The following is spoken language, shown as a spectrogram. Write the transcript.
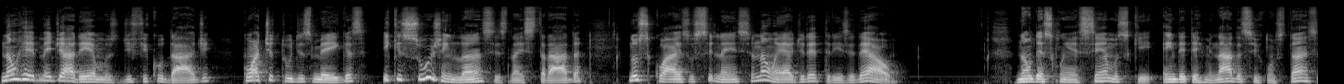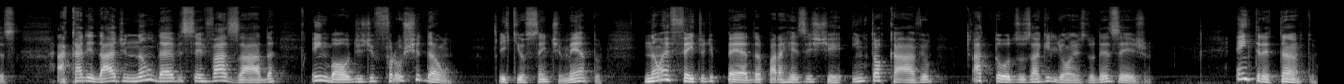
não remediaremos dificuldade com atitudes meigas e que surgem lances na estrada nos quais o silêncio não é a diretriz ideal. Não desconhecemos que, em determinadas circunstâncias, a caridade não deve ser vazada em moldes de frouxidão e que o sentimento não é feito de pedra para resistir intocável a todos os aguilhões do desejo. Entretanto,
